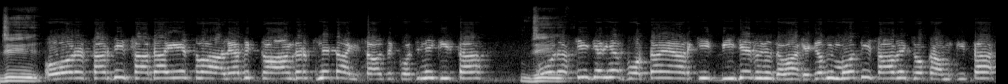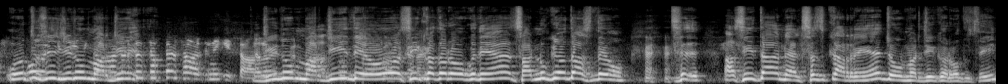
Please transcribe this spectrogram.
ਜੀ। ਔਰ ਸਰ ਜੀ ਸਾਡਾ ਇਹ ਸਵਾਲ ਆ ਵੀ ਕਾਂਗਰਸ ਨੇ 2.5 ਸਾਲ ਤੇ ਕੁਝ ਨਹੀਂ ਕੀਤਾ। ਜੀ। ਔਰ ਅਸੀਂ ਜਿਹੜੀਆਂ ਵੋਟਾਂ ਯਾਰ ਕੀ ਬੀਜੇਪੀ ਨੂੰ ਦੇਵਾਂਗੇ ਕਿਉਂਕਿ ਮੋਦੀ ਸਾਹਿਬ ਨੇ ਜੋ ਕੰਮ ਕੀਤਾ ਉਹ ਤੁਸੀਂ ਜਿਹਨੂੰ ਮਰਜ਼ੀ- ਕਾਂਗਰਸ ਨੇ 70 ਸਾਲ ਨਹੀਂ ਕੀਤਾ। ਜਿਹਨੂੰ ਮਰਜ਼ੀ ਦਿਓ ਅਸੀਂ ਕਦੋਂ ਰੋਕਦੇ ਆ ਸਾਨੂੰ ਕਿਉਂ ਦੱਸਦੇ ਹੋ? ਅਸੀਂ ਤਾਂ ਐਨਾਲਿਸਿਸ ਕਰ ਰਹੇ ਹਾਂ ਜੋ ਮਰਜ਼ੀ ਕਰੋ ਤੁਸੀਂ।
